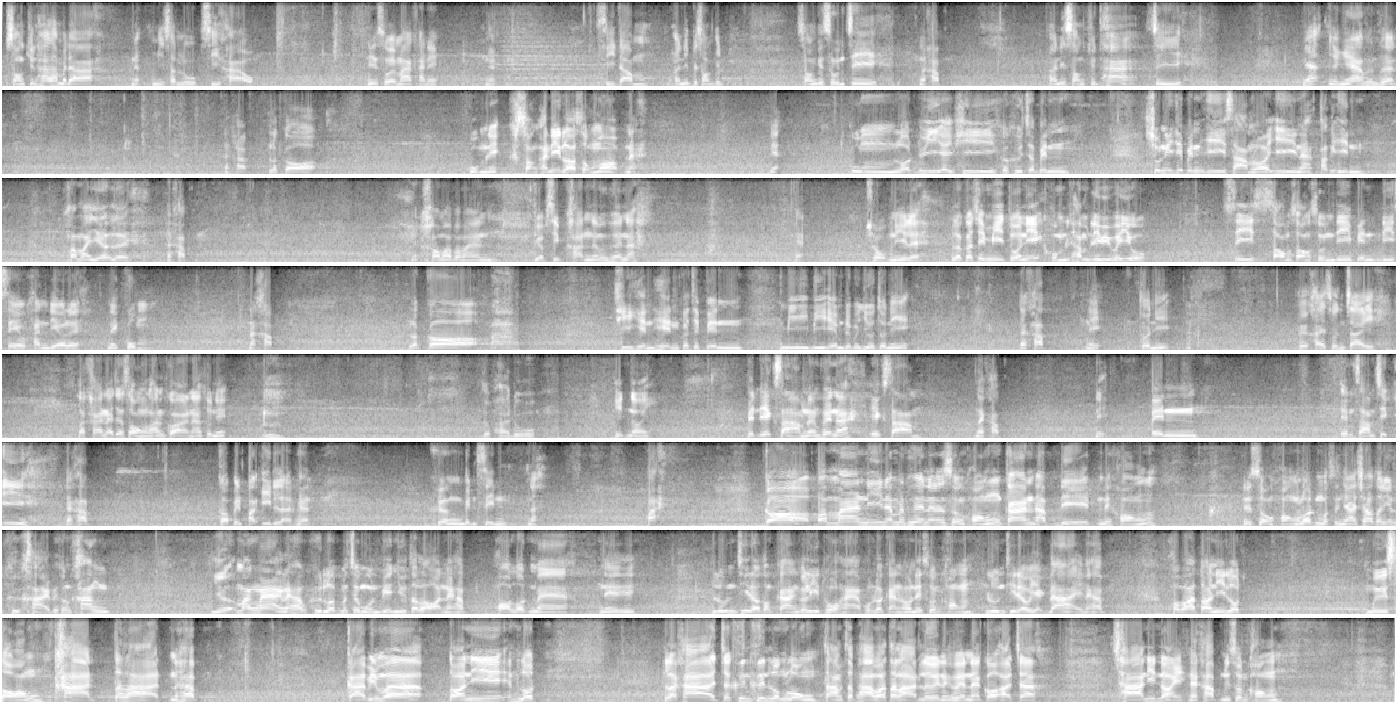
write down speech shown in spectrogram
2.2.5 ธรรมดาเนี่ยมีสลูปสีขาว นี่สวยมากคันนี้เนี่ยสีดำอันนี้เป็น2 2.0G นะครับ อันนี้ 2.5G เนี่ยอย่างเงี้ยเพื่อนๆนะครับ แล้วก็กลุ่มนี้สองคันนี้รอส่งมอบนะ กลุ่มรถ VIP ก็คือจะเป็นช่วงนี้จะเป็น e 3 0 0 e นะพักอิน เข้ามาเยอะเลยนะครับ เข้ามาประมาณเกือบ 10 คันนะเพื่อนๆนะเนี่ยโฉมนี้เลย แล้วก็จะมีตัวนี้ผมทำรีวิวไว้อยู่ C 2 2 0 D เป็นดีเซลคันเดียวเลยในกลุ่มนะครับ แล้วก็ที่เห็นเห็นก็จะเป็นมี BMW ตัวนี้ นะครับนี่ตัวนี้เผื่อใครสนใจ ราคาน่าจะ2ล้านกว่านะตัวนี้เดี๋ยวพาดูนิดหน่อย เป็น X3 นั่นเพื่อนนะ X3 นะครับนี่เป็น M30e นะครับ ก็เป็นปลั๊กอินแหละเพื่อนเครื่องเบนซินนะไปก็ประมาณนี้นะเพื่อนๆนะในส่วนของการอัปเดตในของ ในส่วนของรถหมดสัญญาเช่าตอนนี้คือขายไปค่อนข้างเยอะมากๆนะครับ คือรถมันจะหมุนเวียนอยู่ตลอดนะครับ พอรถมาในรุ่นที่เราต้องการก็รีบโทรหาผมแล้วกันเพราะในส่วนของรุ่นที่เราอยากได้นะครับ เพราะว่าตอนนี้รถมือสองขาดตลาดนะครับ กลายเป็นว่าตอนนี้รถราคาอาจจะขึ้นขึ้นลงลงตามสภาวะตลาดเลยนะเพื่อนนะก็อาจจะช้านิดหน่อยนะครับ ในส่วนของ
